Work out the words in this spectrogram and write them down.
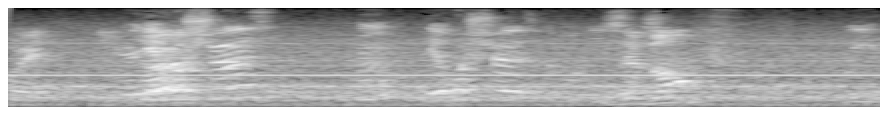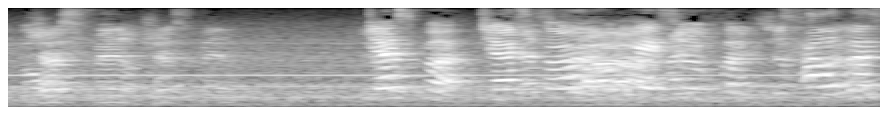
Ouais. Les. Rocheuses. Hmm? Les Rocheuses, on dit The Banff. Oui, bon. Jasper, Jasper. Jasper. Jasper. Jasper. Okay, so ah, Halifax,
